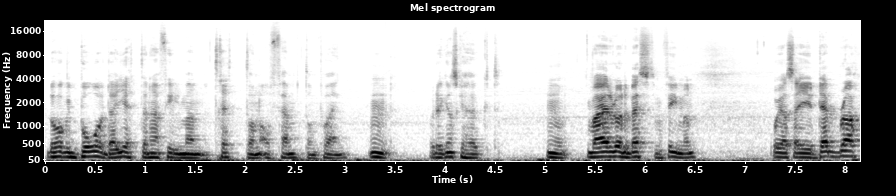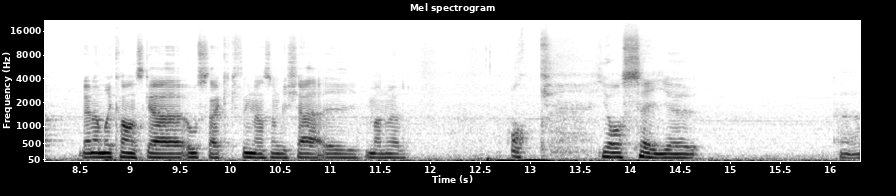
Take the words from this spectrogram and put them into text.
Då har vi båda gett den här filmen 13 av 15 poäng. Mm. Och det är ganska högt. Mm. Vad är då det bästa med filmen? Och jag säger Debra. Den amerikanska osäkra kvinnan som blir kär i Emanuel. Och jag säger... eh,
